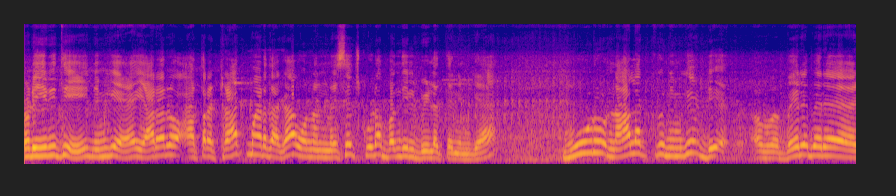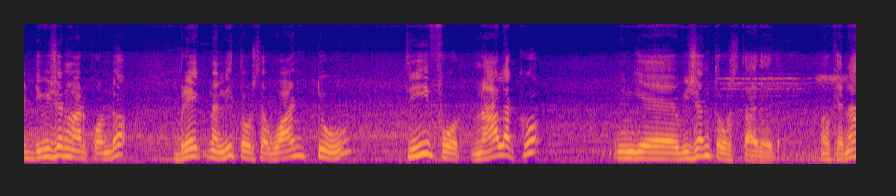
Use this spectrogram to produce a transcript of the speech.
ನೋಡಿ, ಈ ರೀತಿ ನಿಮಗೆ ಯಾರು ಆ ಥರ ಟ್ರ್ಯಾಕ್ ಮಾಡಿದಾಗ ಒಂದೊಂದು ಮೆಸೇಜ್ ಕೂಡ ಬಂದು ಇಲ್ಲಿ ಬೀಳುತ್ತೆ ನಿಮಗೆ. ಮೂರು, ನಾಲ್ಕು ನಿಮಗೆ ಡಿ ಬೇರೆ ಬೇರೆ ಡಿವಿಷನ್ ಮಾಡಿಕೊಂಡು ಬ್ರೇಕ್ನಲ್ಲಿ ತೋರಿಸ. ಒನ್, ಟೂ ತ್ರೀ ಫೋರ್ ನಾಲ್ಕು ನಿಮಗೆ ವಿಷನ್ ತೋರಿಸ್ತಾ ಇದೆ ಇದು. ಓಕೆನಾ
